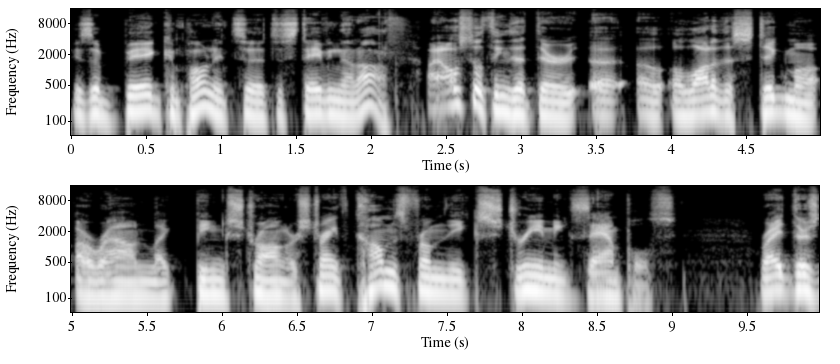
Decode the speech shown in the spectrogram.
is a big component to to staving that off. I also think that there uh, a, lot of the stigma around like being strong or strength comes from the extreme examples, right? There's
